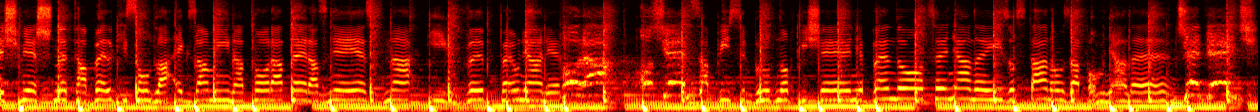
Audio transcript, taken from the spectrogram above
Te śmieszne tabelki są dla egzaminatora. Teraz nie jest na ich wypełnianie. Pora! Osiem! Zapisy w brudnopisie nie będą oceniane i zostaną zapomniane. Dziewięć!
